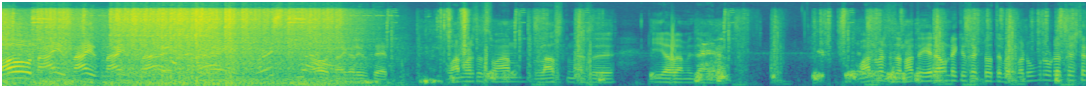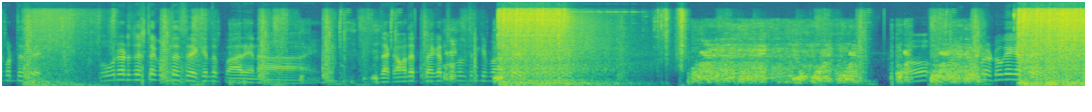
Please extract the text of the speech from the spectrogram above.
Oh, nice, nice, nice, nice, nice. Oh, Tiger is dead. One versus one, last match কি হবে আমি জানি না ওয়ান ভার্সেস ওয়ান হয়তো এই রাউন্ডে কিছু একটা হতে পারে বাট উপরে ওঠার চেষ্টা করতেছে উপরে ওঠার চেষ্টা করতেছে কিন্তু পারে নাই যাক আমাদের ট্র্যাকার ট্রিপল থ্রি কি পারবে ও অলরেডি উপরে ঢুকে গেছে অলরেডি ঢুকে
